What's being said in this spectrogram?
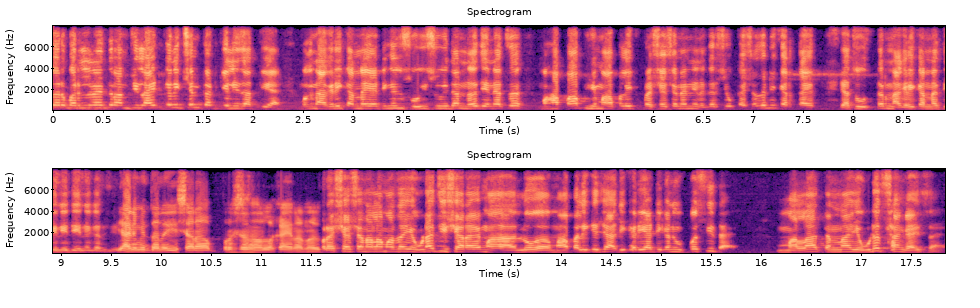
कर भरले नाही तर आमची लाइट कनेक्शन कट केली जाते मग नागरिकांना या ठिकाणी सोयी सुविधा न देण्याचं महापाप हे महापालिका प्रशासन आणि नगरसेवक कशासाठी करतायत? याचं उत्तर नागरिकांना त्यांनी देणं गरजेचं. या निमित्तानं इशारा प्रशासनाला काय राहणार? प्रशासनाला माझा एवढाच इशारा आहे. महापालिकेचे अधिकारी या ठिकाणी उपस्थित आहे. मला त्यांना एवढंच सांगायचं आहे.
